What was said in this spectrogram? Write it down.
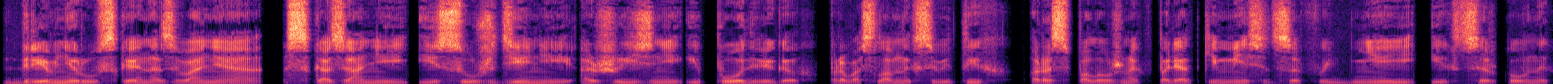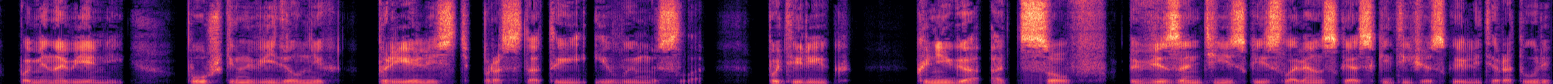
древнерусское название сказаний и суждений о жизни и подвигах православных святых, расположенных в порядке месяцев и дней их церковных поминовений. Пушкин видел в них прелесть простоты и вымысла. Потерик, книга отцов в византийской и славянской аскетической литературе,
